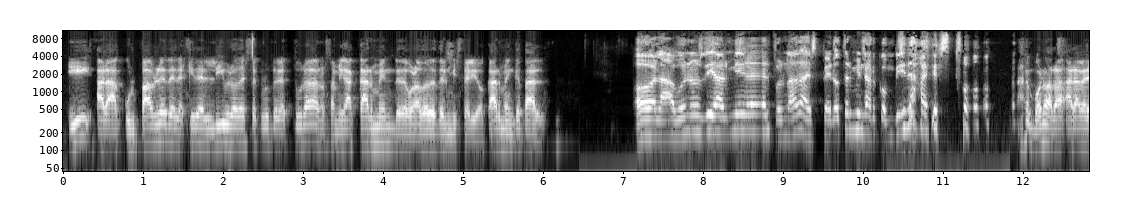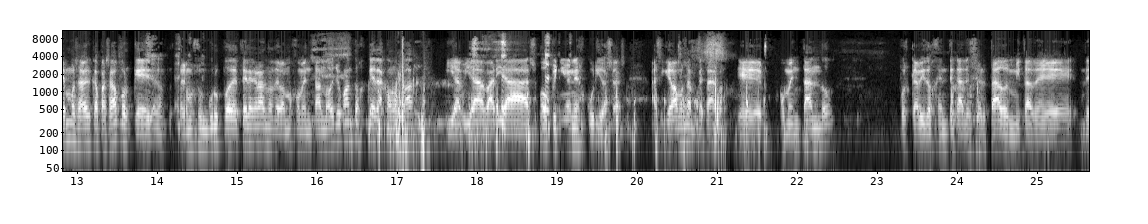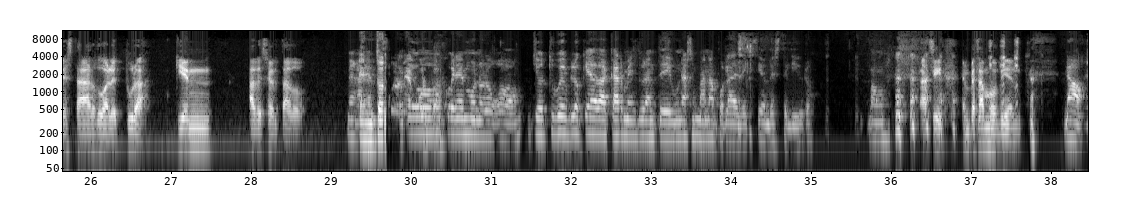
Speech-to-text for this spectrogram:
Y a la culpable de elegir el libro de este club de lectura, a nuestra amiga Carmen de Devoradores del Misterio. Carmen, ¿qué tal? Hola, buenos días, Miguel. Pues nada, espero terminar con vida esto. Bueno, ahora, ahora veremos a ver qué ha pasado porque tenemos un grupo de Telegram donde vamos comentando, oye, ¿cuántos queda? ¿Cómo va? Y había varias opiniones curiosas. Así que vamos a empezar eh, comentando pues que ha habido gente que ha desertado en mitad de, esta ardua lectura. ¿Quién ha desertado? Entonces, yo con el monólogo. Yo tuve bloqueada a Carmen durante una semana por la elección de este libro. Vamos. Así, empezamos bien. No,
